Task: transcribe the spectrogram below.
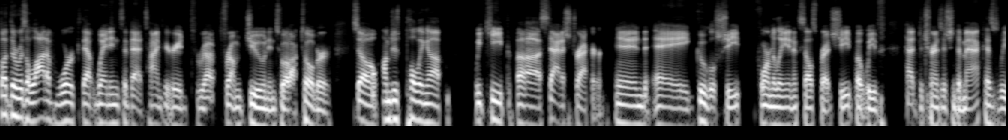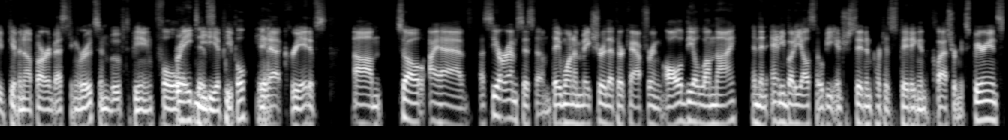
But there was a lot of work that went into that time period throughout from June into October. So I'm just pulling up. We keep a status tracker in a Google Sheet, formerly an Excel spreadsheet, but we've had to transition to Mac as we've given up our investing roots and moved to being full creatives. media people. Yeah, yeah creatives. Um, so I have a CRM system. They want to make sure that they're capturing all of the alumni and then anybody else that will be interested in participating in the classroom experience.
